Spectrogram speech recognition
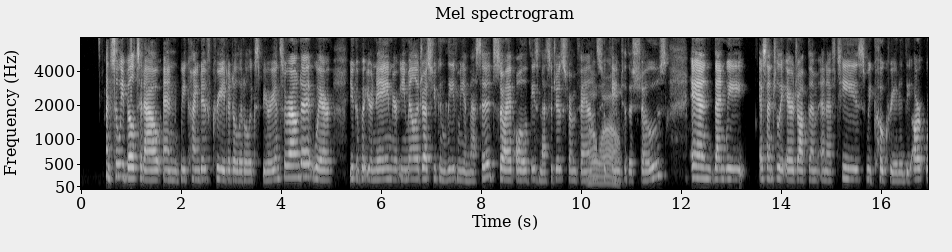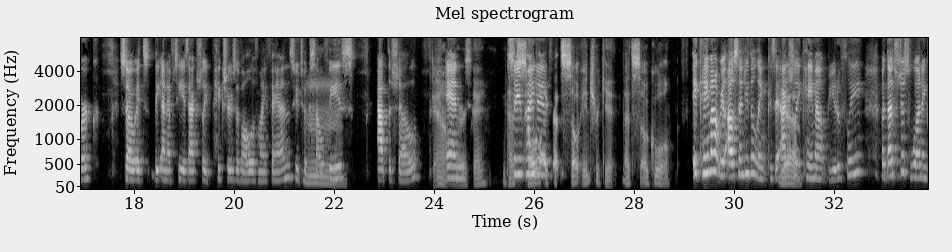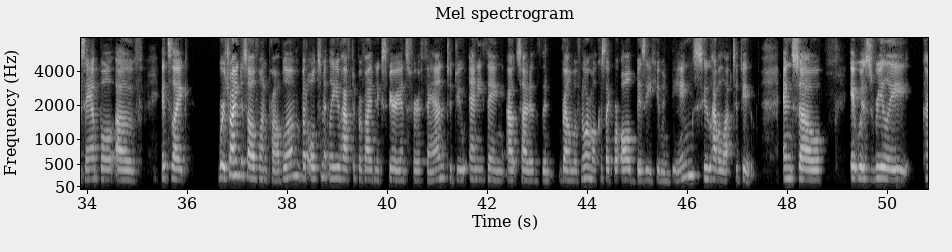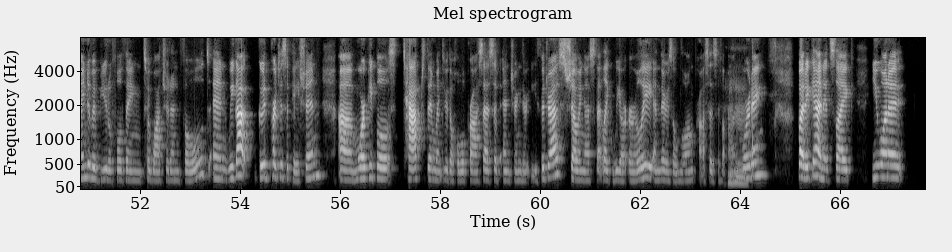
and so we built it out and we kind of created a little experience around it where you can put your name, your email address, you can leave me a message. So I have all of these messages from fans oh, wow. who came to the shows. And then we essentially airdrop them NFTs. We co created the artwork. So it's the NFT is actually pictures of all of my fans who took mm. selfies at the show. Damn, and so you kind so, of like, that's so intricate. That's so cool. It came out real. I'll send you the link because it yeah. actually came out beautifully. But that's just one example of it's like we're trying to solve one problem, but ultimately you have to provide an experience for a fan to do anything outside of the realm of normal because like we're all busy human beings who have a lot to do. And so it was really kind of a beautiful thing to watch it unfold. And we got good participation. Um, more people tapped than went through the whole process of entering their ETH address, showing us that like we are early and there's a long process of mm-hmm. onboarding. But again, it's like you want to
